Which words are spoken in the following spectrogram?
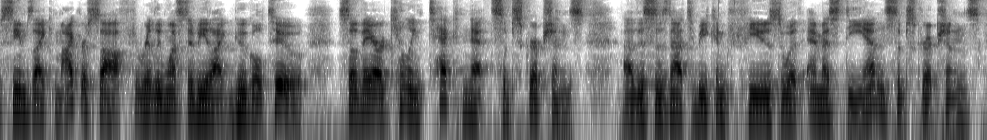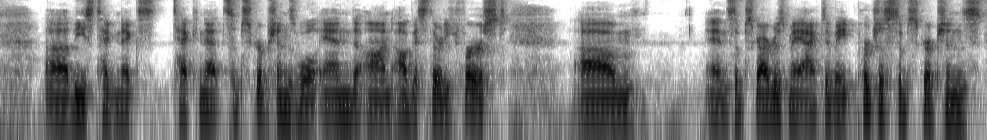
seems like Microsoft really wants to be like Google too. So they are killing TechNet subscriptions. this is not to be confused with MSDN subscriptions. These TechNet TechNet subscriptions will end on August 31st. Um, and subscribers may activate purchase subscriptions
